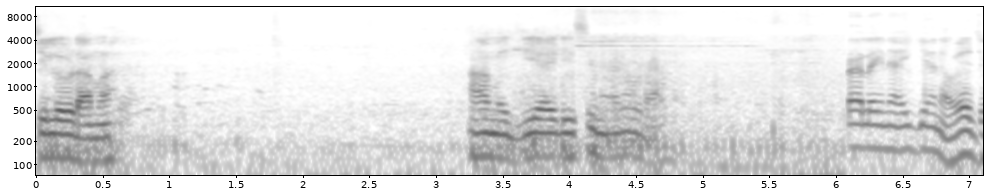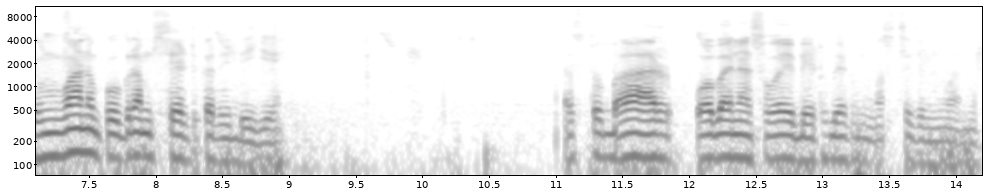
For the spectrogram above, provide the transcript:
ચિલોડામાં. હા, મેં જીઆઈડીસી નરોડા કપડાં લઈને આવી ગયા ને હવે જમવાનો પ્રોગ્રામ સેટ કરી દઈએ. આજ તો બાર ઓબાના સોએ બેઠું બેઠું મસ્ત જમવાનું.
